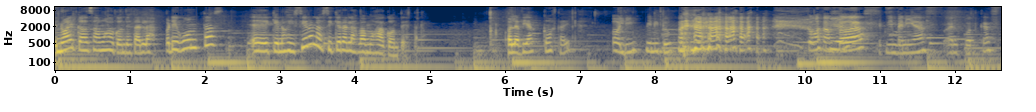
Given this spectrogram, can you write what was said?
no alcanzamos a contestar las preguntas eh, que nos hicieron, así que ahora las vamos a contestar. Hola Pia, ¿cómo estás? Oli, bien y tú. ¿Cómo están todas? Bienvenidas al podcast.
